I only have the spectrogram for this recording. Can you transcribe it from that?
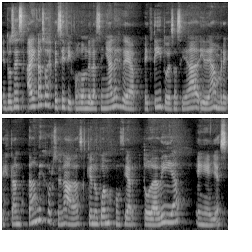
Entonces, hay casos específicos donde las señales de apetito, de saciedad y de hambre están tan distorsionadas que no podemos confiar todavía en ellas.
